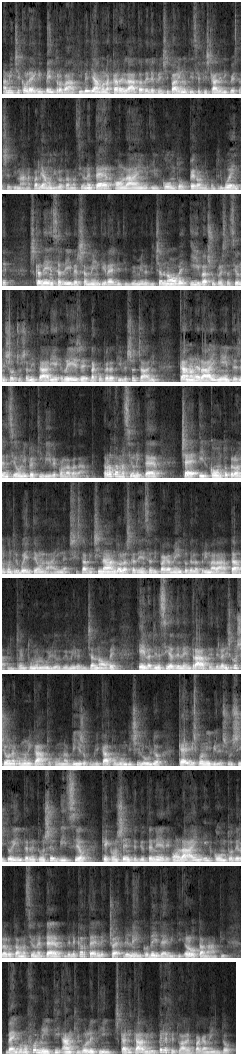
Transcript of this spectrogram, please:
Amici e colleghi, bentrovati. Vediamo la carrellata delle principali notizie fiscali di questa settimana. Parliamo di rottamazione Ter, online il conto per ogni contribuente, scadenza dei versamenti redditi 2019, IVA su prestazioni sociosanitarie rese da cooperative sociali, canone RAI, niente esenzioni per chi vive con la badante. Rottamazioni Ter c'è il conto per ogni contribuente online, si sta avvicinando alla scadenza di pagamento della prima rata, il 31 luglio 2019, e l'Agenzia delle Entrate e della Riscossione ha comunicato con un avviso pubblicato l'11 luglio che è disponibile sul sito internet un servizio che consente di ottenere online il conto della rottamazione TER delle cartelle, cioè l'elenco dei debiti rottamati. Vengono forniti anche i bollettini scaricabili per effettuare il pagamento.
